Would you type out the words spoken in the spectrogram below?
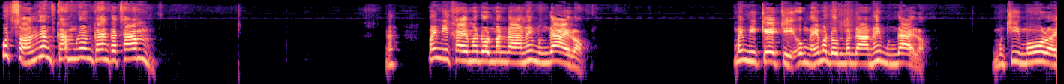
พุทธสอนเรื่องกรรมเรื่องการกระทำนะไม่มีใครมาโดนบันดาลให้มึงได้หรอก ไม่มีเกจิองค์ไหนมาโดนบันดาลให้มึงได้หรอกมันขี้โม้เลย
